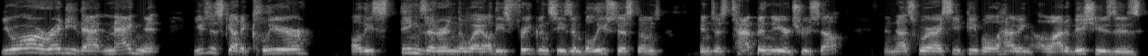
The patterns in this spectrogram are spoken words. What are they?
you are already that magnet. You just got to clear all these things that are in the way all these frequencies and belief systems and just tap into your true self. And that's where i see people having a lot of issues is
